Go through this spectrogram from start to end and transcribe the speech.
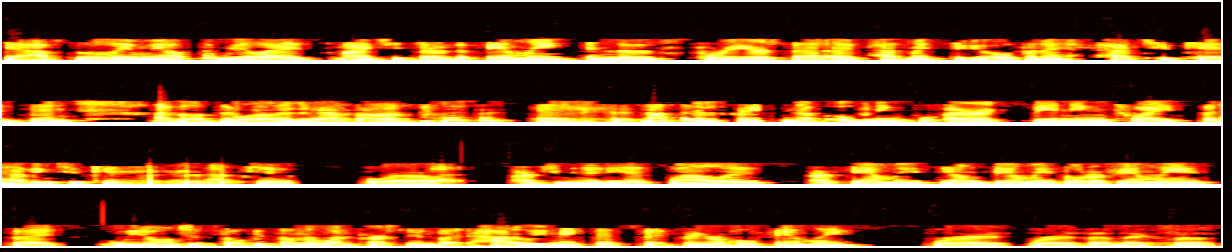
Yeah, absolutely. And we also realized I actually started a family in those four years that I've had my studio open. I've had two kids and I've also. Oh, wow, did you have time? not that it was crazy enough opening or expanding twice, but having two kids during that too. Wow. But our community as well is our families, young families, older families, but we don't just focus on the one person, but how do we make this fit for your whole family? Right, right. That makes sense.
